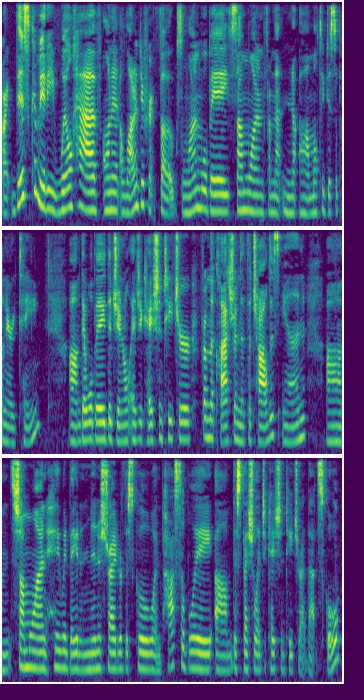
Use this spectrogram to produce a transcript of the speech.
All right, this committee will have on it a lot of different folks. One will be someone from that uh, multidisciplinary team. Um, there will be the general education teacher from the classroom that the child is in, um, someone who would be an administrator of the school, and possibly um, the special education teacher at that school.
